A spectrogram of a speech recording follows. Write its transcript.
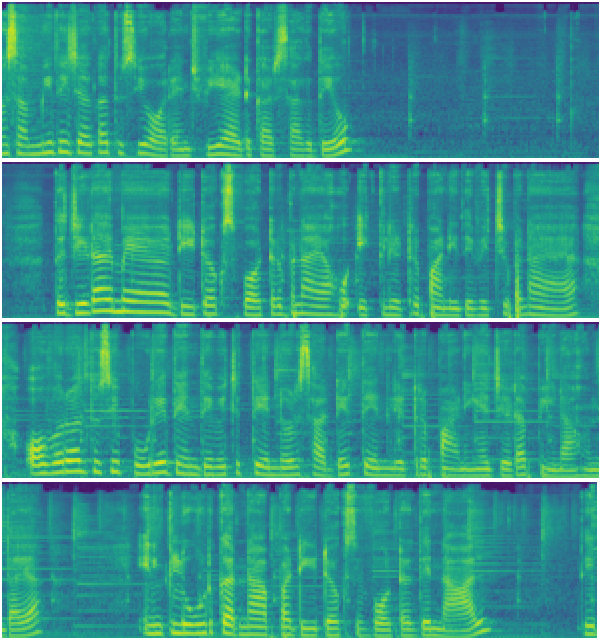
ਮੌਸਮੀ ਦੀ ਜਗ੍ਹਾ ਤੁਸੀਂ ਔਰੇਂਜ ਵੀ ਐਡ ਕਰ ਸਕਦੇ ਹੋ। ਤੇ ਜਿਹੜਾ ਮੈਂ ਡੀਟੌਕਸ ਵਾਟਰ ਬਣਾਇਆ, ਉਹ 1 ਲੀਟਰ ਪਾਣੀ ਦੇ ਵਿੱਚ ਬਣਾਇਆ ਆ। ਓਵਰਆਲ ਤੁਸੀਂ ਪੂਰੇ ਦਿਨ ਦੇ ਵਿੱਚ 3 ਔਰ 3.5 ਲੀਟਰ ਪਾਣੀ ਹੈ ਜਿਹੜਾ ਪੀਣਾ ਹੁੰਦਾ ਆ। ਇਨਕਲੂਡ ਕਰਨਾ ਆਪਾਂ ਡੀਟੌਕਸ ਵਾਟਰ ਦੇ ਨਾਲ। ਤੇ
